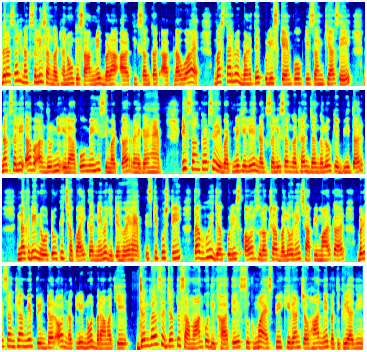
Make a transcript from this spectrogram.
दरअसल नक्सली संगठनों के सामने बड़ा आर्थिक संकट आखड़ा हुआ है। बस्तर में बढ़ते पुलिस कैंपों की संख्या से नक्सली अब अंदरूनी इलाकों में ही सिमट कर रह गए हैं। इस संकट से निपटने के लिए नक्सली संगठन जंगलों के भीतर नकली नोटों की छपाई करने में जुटे हुए हैं। इसकी पुष्टि तब हुई जब पुलिस और सुरक्षा बलों ने छापी मारकर बड़ी संख्या में प्रिंटर और नकली नोट बरामद किए। जंगल से जब्त सामान को दिखाते सुकमा एसपी किरण चौहान ने प्रतिक्रिया दी।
